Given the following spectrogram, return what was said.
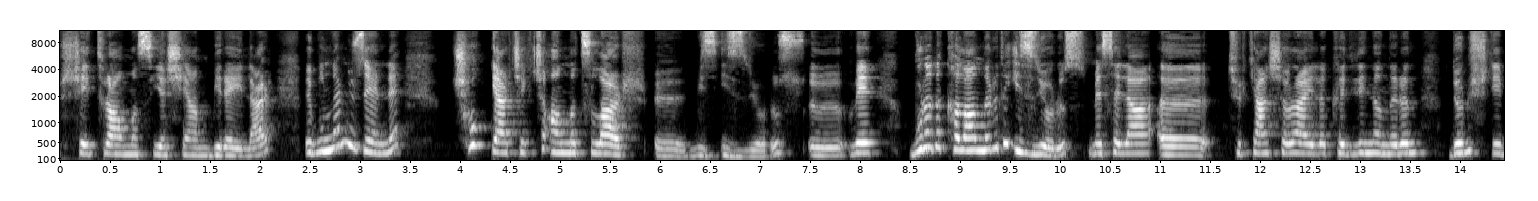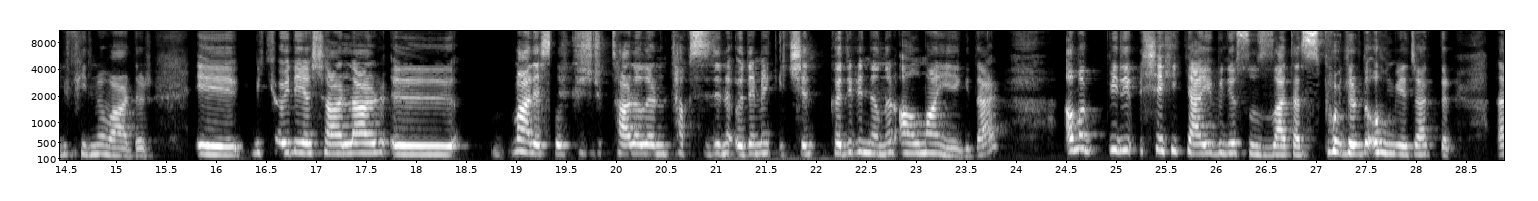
şey travması yaşayan bireyler. Ve bunların üzerine çok gerçekçi anlatılar e, biz izliyoruz e, ve burada kalanları da izliyoruz. Mesela e, Türkan Şoray ile Kadir İnanır'ın Dönüş diye bir filmi vardır. E, bir köyde yaşarlar, e, maalesef küçücük tarlaların taksidini ödemek için Kadir İnanır Almanya'ya gider. Ama bir şey hikaye biliyorsunuz zaten spoiler da olmayacaktır. Ee,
